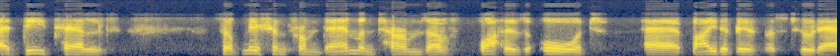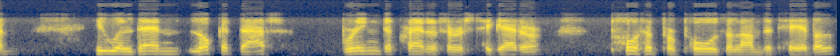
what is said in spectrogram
a detailed submission from them in terms of what is owed uh, by the business to them. He will then look at that, bring the creditors together, put a proposal on the table.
